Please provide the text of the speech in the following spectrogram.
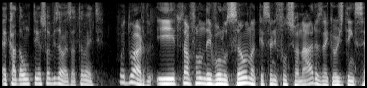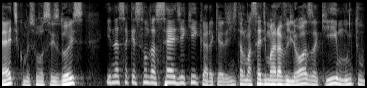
é cada um tem a sua visão, exatamente. Ô, Eduardo, e tu estava falando da evolução na questão de funcionários, né? Que hoje tem sete, começou vocês dois. E nessa questão da sede aqui, cara, que a gente tá numa sede maravilhosa aqui, muito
